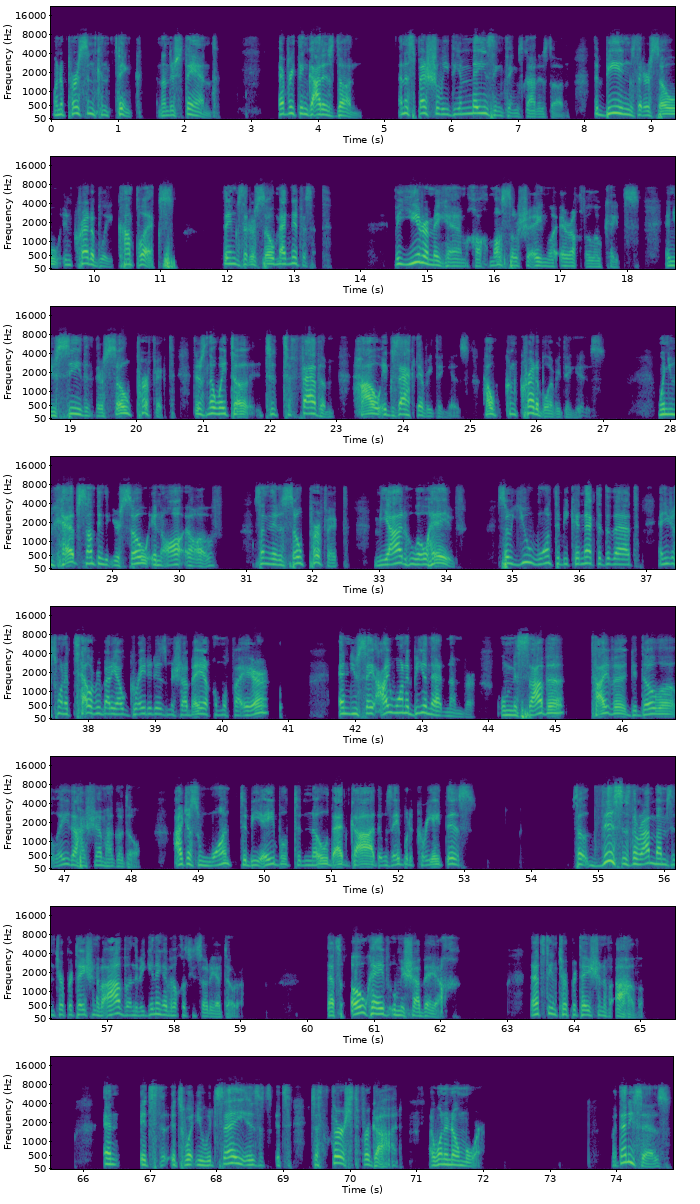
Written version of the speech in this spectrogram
When a person can think and understand everything God has done and especially the amazing things God has done, the beings that are so incredibly complex, things that are so magnificent. And you see that they're so perfect. There's no way to, to, to fathom how exact everything is, how incredible everything is. When you have something that you're so in awe of, something that is so perfect, miyad hu ohev. So you want to be connected to that, and you just want to tell everybody how great it is, and you say, I want to be in that number. Umisave taiva gedola leida Hashem hagadol. I just want to be able to know that God that was able to create this. So this is the Rambam's interpretation of Ava in the beginning of Hilchos Yisodei Torah. That's Ohev umishabeach. That's the interpretation of Ahava. And it's it's what you would say is it's it's it's a thirst for God. I want to know more. But then he says,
